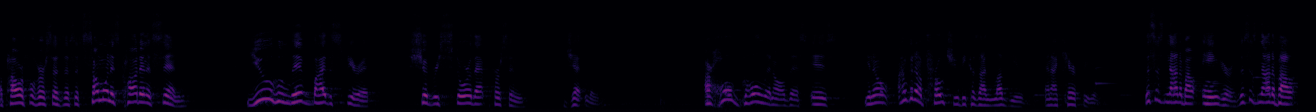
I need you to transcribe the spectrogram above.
a powerful verse says this If someone is caught in a sin, you who live by the Spirit should restore that person gently. Our whole goal in all this is you know, I'm going to approach you because I love you and I care for you. This is not about anger. This is not about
